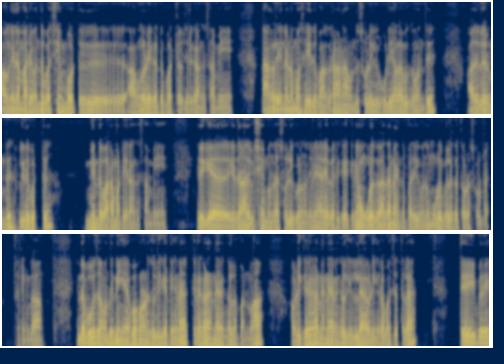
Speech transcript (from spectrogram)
அவங்க இந்த மாதிரி வந்து வசியம் போட்டு அவங்களுடைய கட்டுப்பாட்டில் வச்சுருக்காங்க சாமி. நாங்களும் என்னென்னமோ செய்து பார்க்குறோம். ஆனால் வந்து சொல்லிக்கக்கூடிய அளவுக்கு வந்து அதிலிருந்து விடுபட்டு மீண்டு வரமாட்டேங்கிறாங்க சாமி. இதுக்கு எதனாவது விஷயம் இருந்தால் சொல்லிக் கொடுங்கன்னு சொல்லி நிறைய பேர் கேட்குறீங்க. உங்களுக்காக தான் நான் இந்த பதிவு வந்து முழு விளக்கத்தோடு சொல்கிறேன் சரிங்களா? இந்த பூஜை வந்து நீங்கள் எப்போ பண்ணணும்னு சொல்லி கேட்டிங்கன்னா கிரகண நேரங்களில் பண்ணலாம். அப்படி கிரகண நேரங்கள் இல்லை அப்படிங்கிற பட்சத்தில் தேய்பிரை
